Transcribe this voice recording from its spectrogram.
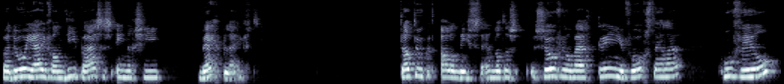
waardoor jij van die basisenergie wegblijft. Dat doe ik het allerliefste. En dat is zoveel waard. Kun je je voorstellen hoeveel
